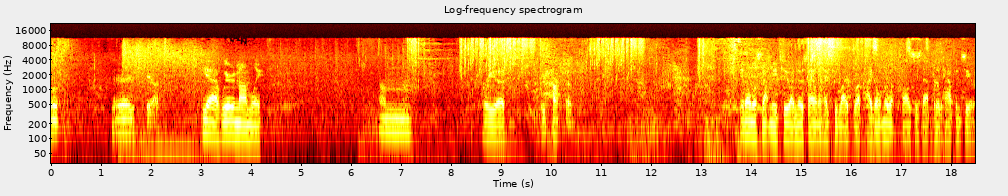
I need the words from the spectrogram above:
Oh. Uh, yeah. Yeah, weird anomaly. Um, Where you at? they popped up. It almost got me too. I noticed I only had two life left. I don't know what causes that, but it happens here.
